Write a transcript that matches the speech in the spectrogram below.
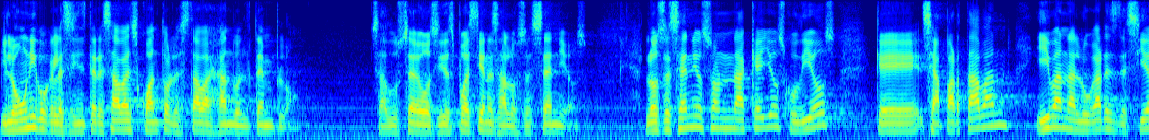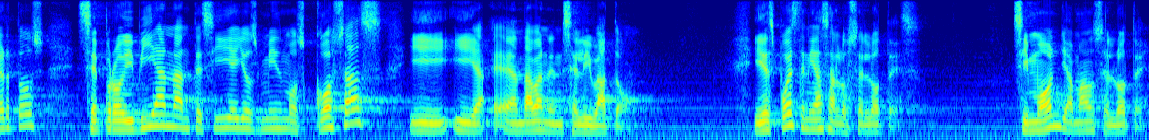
Y lo único que les interesaba es cuánto le estaba dejando el templo. Saduceos y después tienes a los esenios. Los esenios son aquellos judíos que se apartaban, iban a lugares desiertos, se prohibían ante sí ellos mismos cosas y, y andaban en celibato. Y después tenías a los celotes. Simón llamado celote.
